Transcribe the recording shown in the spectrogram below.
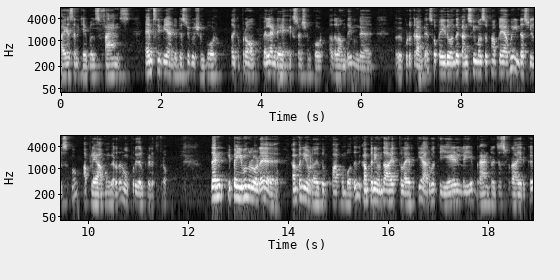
wires and cables fans MCB and distribution board அதுக்கப்புறம் பெல் அண்ட் எக்ஸ்டென்ஷன் கோட் அதெல்லாம் வந்து இவங்க கொடுக்குறாங்க. ஸோ இப்போ இது வந்து கன்சியூமர்ஸுக்கும் அப்ளை ஆகும் இண்டஸ்ட்ரியல்ஸுக்கும் அப்ளை ஆகுங்கிறத நம்ம புரிதலுக்கு எடுத்துக்கிறோம். தென் இப்போ இவங்களோட கம்பெனியோட இது பார்க்கும்போது இந்த கம்பெனி வந்து ஆயிரத்தி தொள்ளாயிரத்தி அறுபத்தி ஏழுலேயே பிராண்ட் ரெஜிஸ்டர் ஆயிருக்கு.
